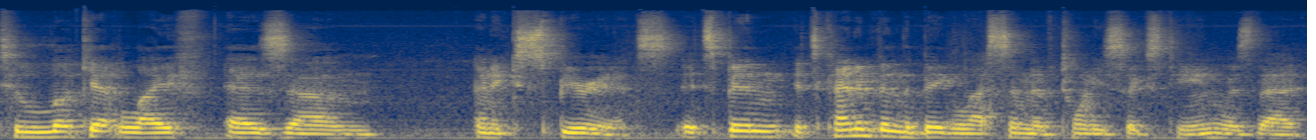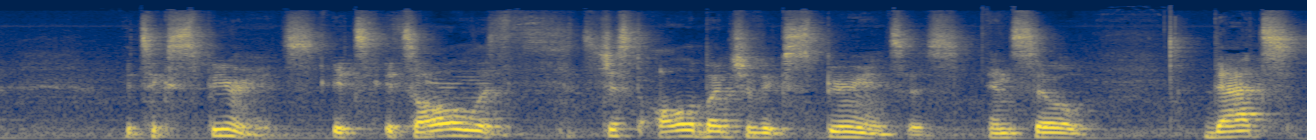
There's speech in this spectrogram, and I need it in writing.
to look at life as um, an experience. It's been it's kind of been the big lesson of 2016 was that it's experience. It's it's all it's just all a bunch of experiences, and so that's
